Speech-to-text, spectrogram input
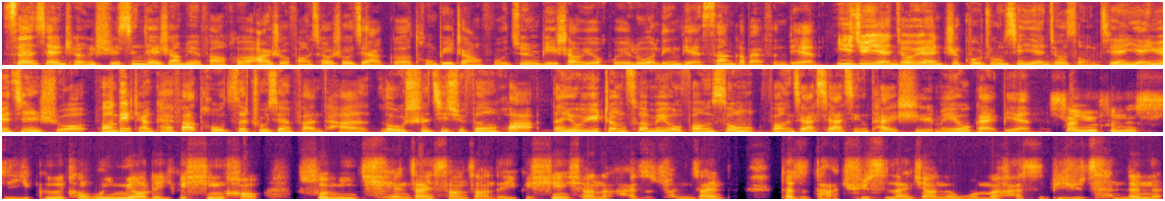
三线城市新建商品房和二手房销售价格同比涨幅均比上月回落零点三个百分点。易居研究院智库中心研究总监严跃进说：“房地产开发投资出现反弹，楼市继续分化，但由于政策没有放松，房价下行态势没有改变。三月份呢是一个很微妙的一个信号，说明潜在上涨的一个现象呢还是存在的。但是大趋势来讲呢，我们还是必须承认呢，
